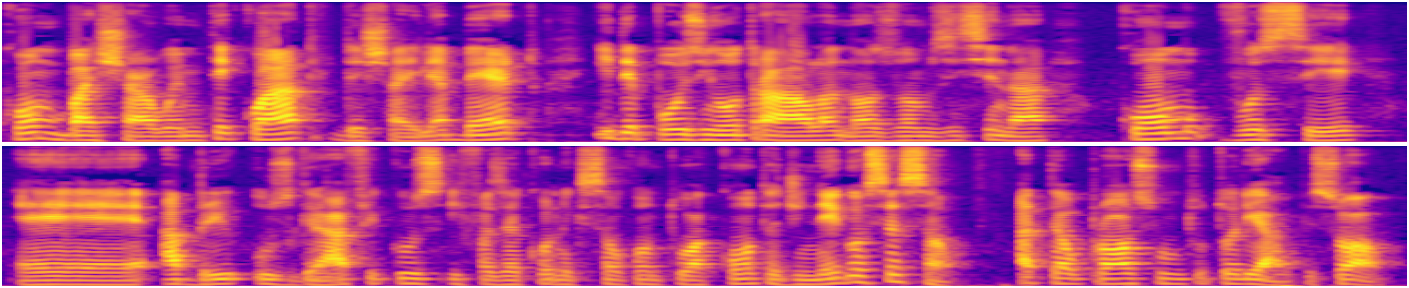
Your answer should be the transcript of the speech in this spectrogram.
como baixar o MT4, deixar ele aberto e depois em outra aula nós vamos ensinar como você é, abrir os gráficos e fazer a conexão com a tua conta de negociação. Até o próximo tutorial, pessoal!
